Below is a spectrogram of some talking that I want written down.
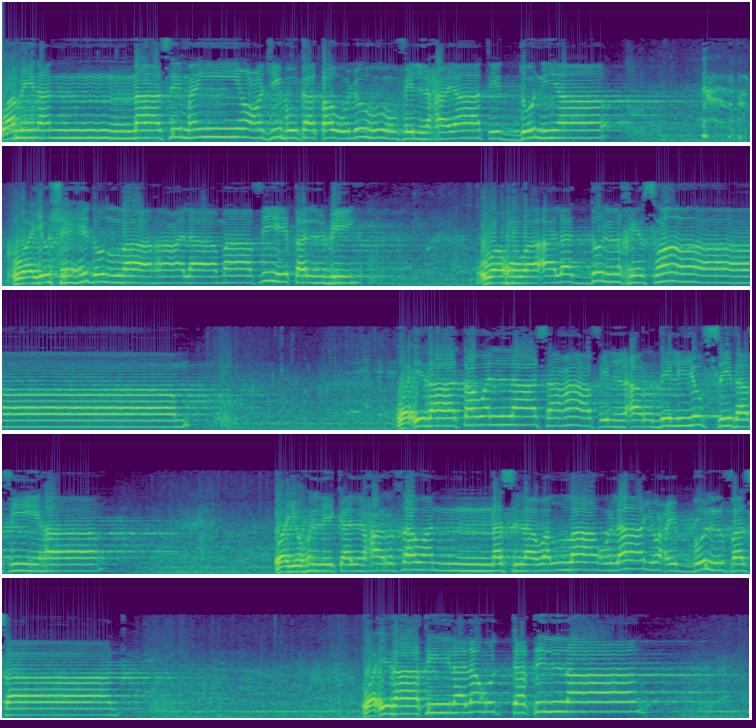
ومن الناس من يعجبك قوله في الحياة الدنيا ويشهد الله على ما في قلبه وهو ألد الخصام. وإذا تولى سعى في الأرض ليفسد فيها ويهلك الحرث والنسل والله لا يحب الفساد. وإذا قيل له اتق الله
